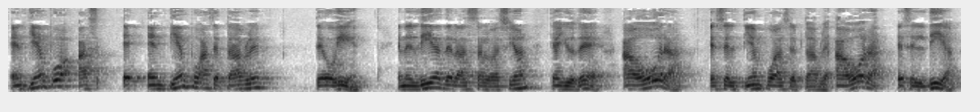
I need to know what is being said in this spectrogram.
en tiempo, e, en tiempo aceptable te oí, en el día de la salvación te ayudé, ahora es el tiempo aceptable, ahora es el día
